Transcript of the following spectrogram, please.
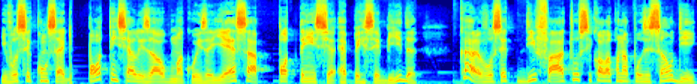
e você consegue potencializar alguma coisa e essa potência é percebida, cara, você de fato se coloca na posição de,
